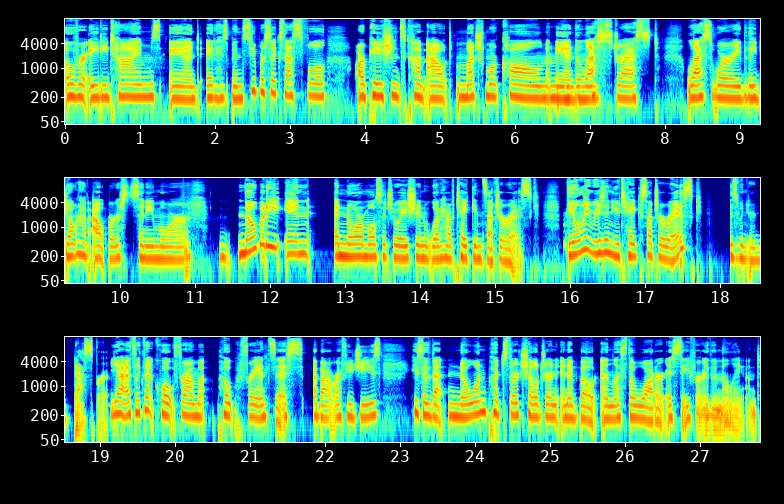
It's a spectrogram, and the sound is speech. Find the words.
over 80 times and it has been super successful. Our patients come out much more calm and Mhm. less stressed, less worried. They don't have outbursts anymore. Nobody in a normal situation would have taken such a risk. The only reason you take such a risk is when you're desperate. Yeah, it's like that quote from Pope Francis about refugees. He said that no one puts their children in a boat unless the water is safer than the land.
